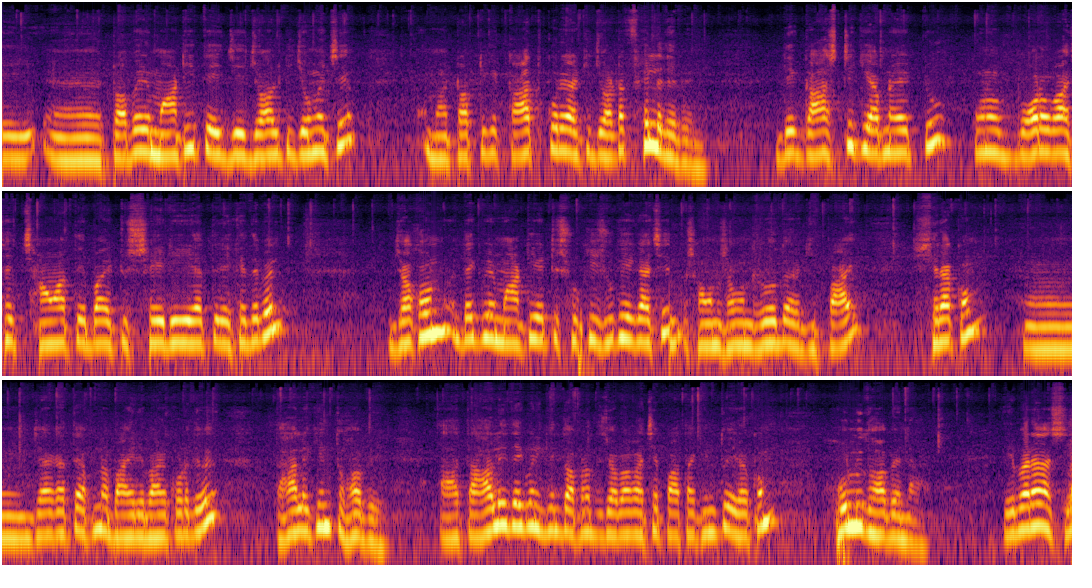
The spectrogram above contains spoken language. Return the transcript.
এই টবের মাটিতে যে জলটি জমেছে টবটিকে কাত করে আর কি জলটা ফেলে দেবেন। দিয়ে গাছটিকে আপনার একটু কোনো বড় গাছের ছাওয়াতে বা একটু শেড এরিয়াতে রেখে দেবেন। যখন দেখবেন মাটি একটু শুকিয়ে শুকিয়ে গেছে সমান সমান রোদ আর কি পায়, সেরকম জায়গাতে আপনার বাইরে বার করে দেবেন, তাহলে কিন্তু হবে। আর তাহলেই দেখবেন কিন্তু আপনাদের জবা গাছের পাতা কিন্তু এরকম হলুদ হবে না। এবারে আসি,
